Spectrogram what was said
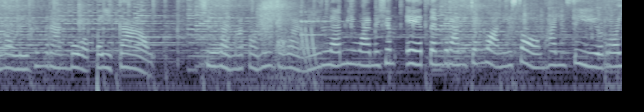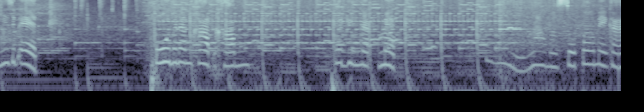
มาก่อนเลยขึ้นกระดานบวกไปอีก9คิวไหลมาต่อเนื่องจังหวะนี้ และมีวายมาเชื่อม A เต็มกระดานจังหวะนี้ 2,421 พูดไม่ทันขาดคำพูดอยู่แมปแมปอื้อหือเรามาซูเปอร์เมกา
